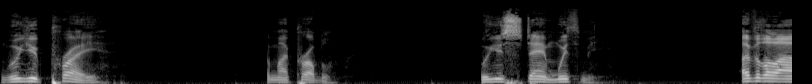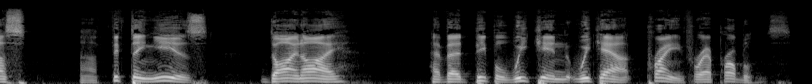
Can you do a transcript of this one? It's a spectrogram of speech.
will you pray for my problem? Will you stand with me? Over the last uh, 15 years, Di and I have had people week in, week out praying for our problems.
